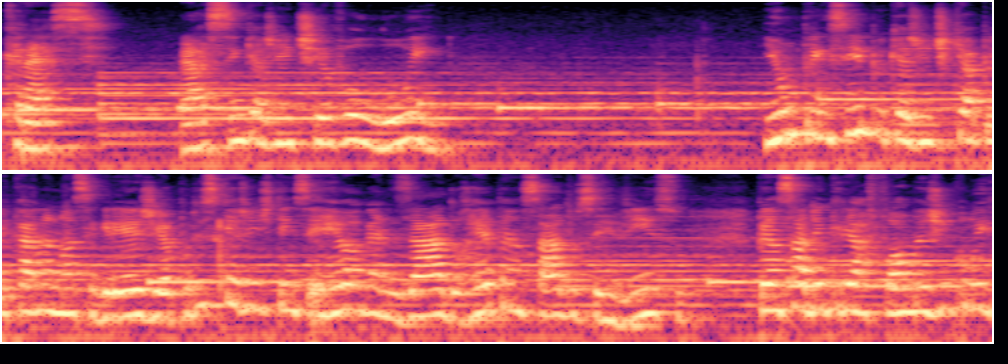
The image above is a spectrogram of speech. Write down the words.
cresce. É assim que a gente evolui. E um princípio que a gente quer aplicar na nossa igreja, e é por isso que a gente tem se reorganizado, repensado o serviço, pensado em criar formas de incluir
